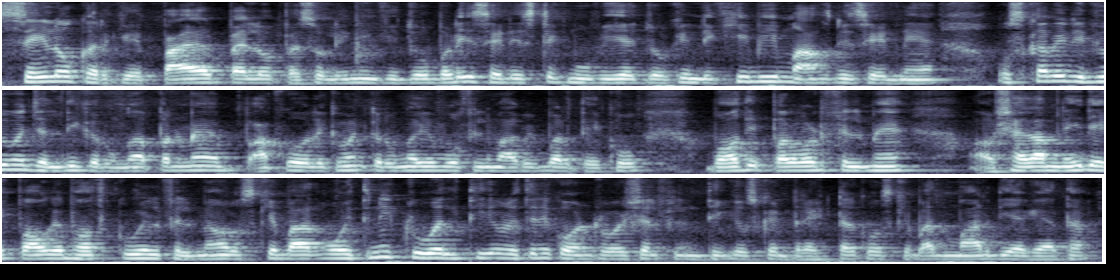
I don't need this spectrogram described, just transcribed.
सेलो करके पायर पेलो पेसोलिनी की, जो बड़ी सेडिस्टिक मूवी है, जो कि लिखी भी मार्क्स डी सेड ने है। उसका भी रिव्यू मैं जल्दी करूँगा, पर मैं आपको रिकमेंड करूँगा कि वो फ़िल्म आप एक बार देखो। बहुत ही परवर्ड फ़िल्म है, और शायद आप नहीं देख पाओगे, बहुत क्रूअल फ़िल्म है। और उसके बाद वो इतनी क्रूअल थी, और इतनी कॉन्ट्रोवर्शियल फ़िल्म थी कि उसके डायरेक्टर को उसके बाद मार दिया गया था।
